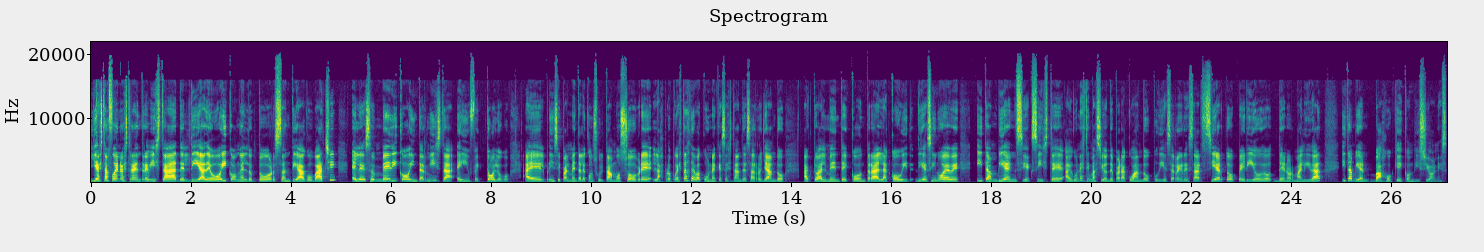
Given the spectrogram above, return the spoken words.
Y esta fue nuestra entrevista del día de hoy con el doctor Santiago Bachi. Él es médico internista e infectólogo. A él principalmente le consultamos sobre las propuestas de vacuna que se están desarrollando actualmente contra la COVID-19 y también si existe alguna estimación de para cuándo pudiese regresar cierto periodo de normalidad y también bajo qué condiciones.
